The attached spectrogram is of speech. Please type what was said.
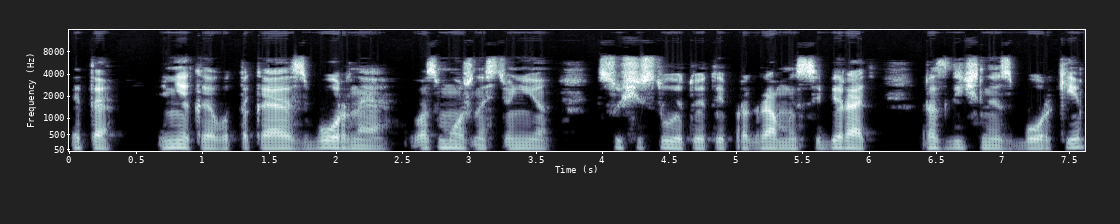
Это некая вот такая сборная возможность у нее существует у этой программы собирать различные сборки.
